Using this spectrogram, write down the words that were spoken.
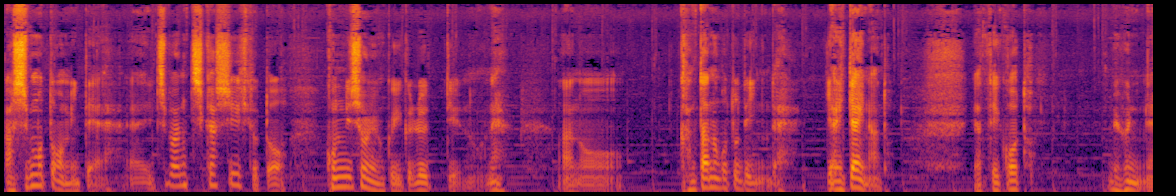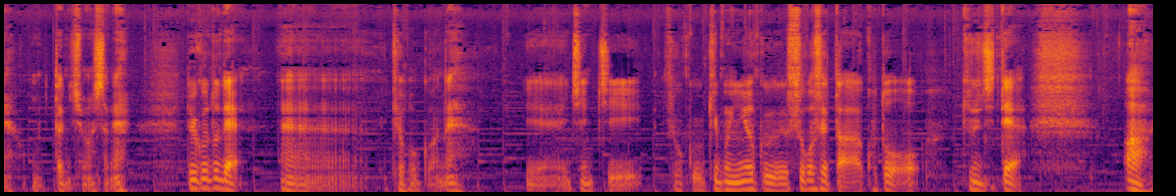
足元を見て、えー、一番近しい人とコンディションよくいくるっていうのをねあのー、簡単なことでいいのでやりたいなとやっていこうというふうにね思ったりしましたね。ということで、えー、今日僕はね、えー、一日すごく気分よく過ごせたことを通じてあ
